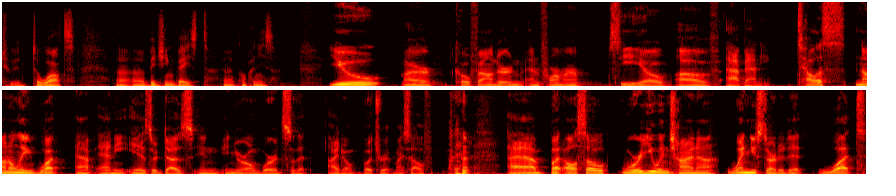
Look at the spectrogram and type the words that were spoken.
to, towards uh, Beijing-based uh, companies. You are co-founder and, and former CEO of App Annie. Tell us not only what App Annie is or does in, in your own words so that I don't butcher it myself. uh, but also, were you in China when you started it? What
